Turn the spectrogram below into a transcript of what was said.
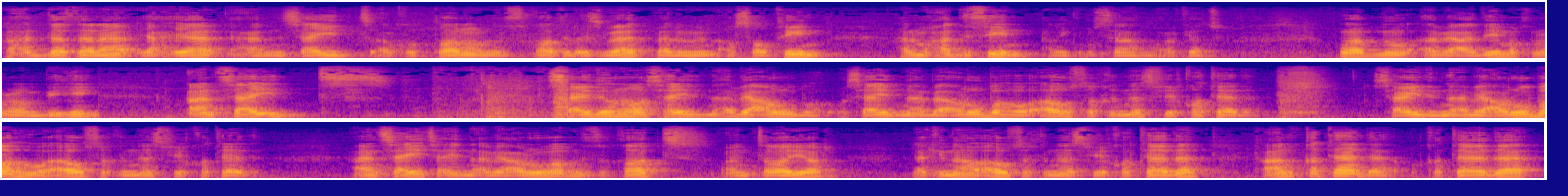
فحدثنا يحيى عن سعيد القطان من ثقات الأثبات بل من أساطين المحدثين. عليكم السلام وبركاته. وابن أبي عدي مقرورا به عن سعيد. سعيد هنا وسعيد بن أبي عروبة. وسعيد بن أبي عروبة هو أوثق الناس في قتادة. سعيد بن أبي عروبة هو أوثق الناس في قتادة. عن سعيد سعيد بن أبي عروبة من ثقات وإن تغير لكنه أوثق الناس في قتادة. عن قتادة وقتادة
